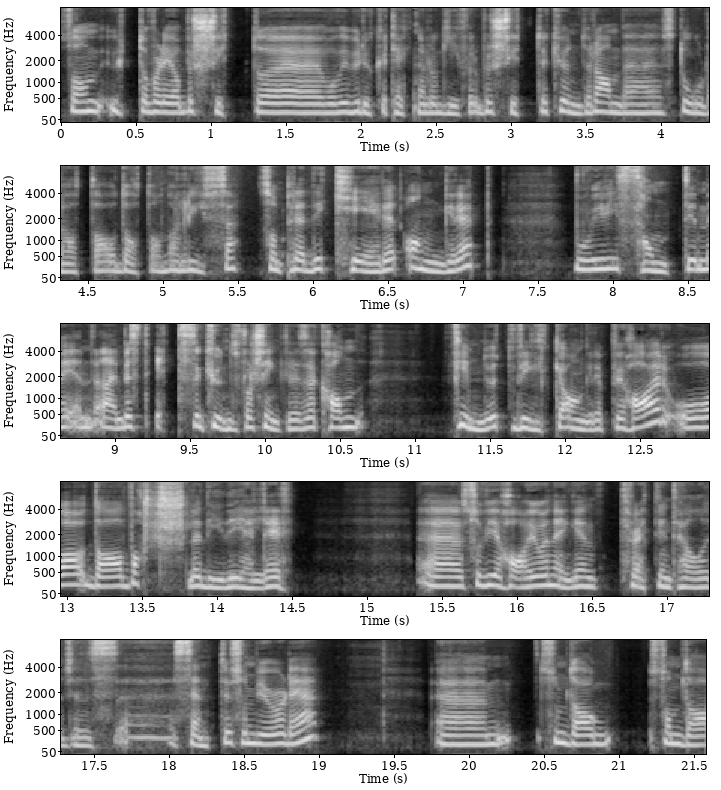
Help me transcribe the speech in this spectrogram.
Som utover det å beskytte, hvor vi bruker teknologi for å beskytte kunder da, med stordata og dataanalyse, som predikerer angrep, hvor vi samtidig med nærmest ett sekunds forsinkelse kan finne ut hvilke angrep vi har, og da varsle de det gjelder. Eh, så vi har jo en egen Threat Intelligence eh, Center som gjør det. Som da da,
